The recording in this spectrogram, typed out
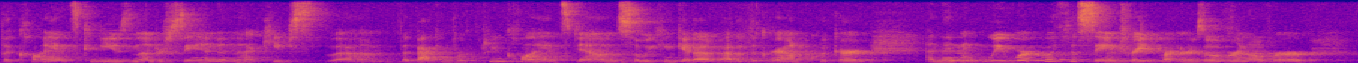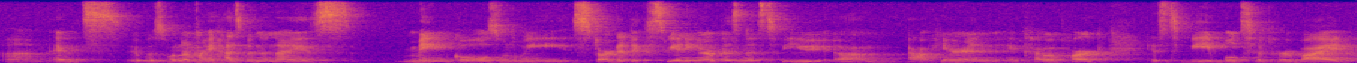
the clients can use and understand, and that keeps um, the back and forth between clients down so we can get up out of the ground quicker. And then we work with the same trade partners over and over. Um, it's, it was one of my husband and I's main goals when we started expanding our business to be um, out here in, in Kiowa Park is to be able to provide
